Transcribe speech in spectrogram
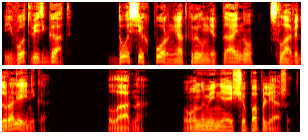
И вот ведь гад. до сих пор не открыл мне тайну славе дуралейника. Ладно, он у меня еще попляшет.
